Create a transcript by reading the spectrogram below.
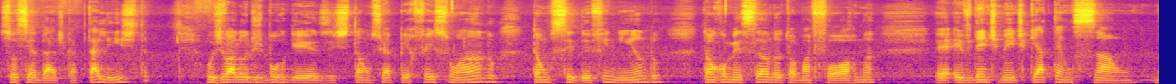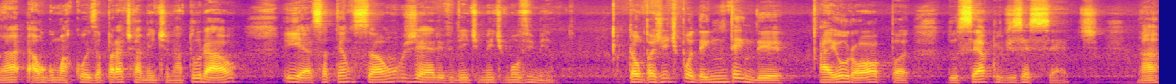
sociedade capitalista. Os valores burgueses estão se aperfeiçoando, estão se definindo, estão começando a tomar forma. É, evidentemente que a tensão né, é alguma coisa praticamente natural e essa tensão gera, evidentemente, movimento. Então, para a gente poder entender a Europa do século XVII, né,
